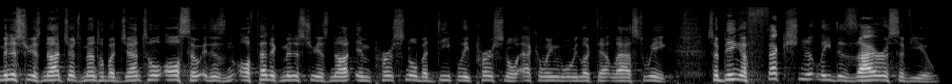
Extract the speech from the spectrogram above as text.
Ministry is not judgmental but gentle. Also, it is an authentic ministry is not impersonal but deeply personal, echoing what we looked at last week. So, being affectionately desirous of you,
